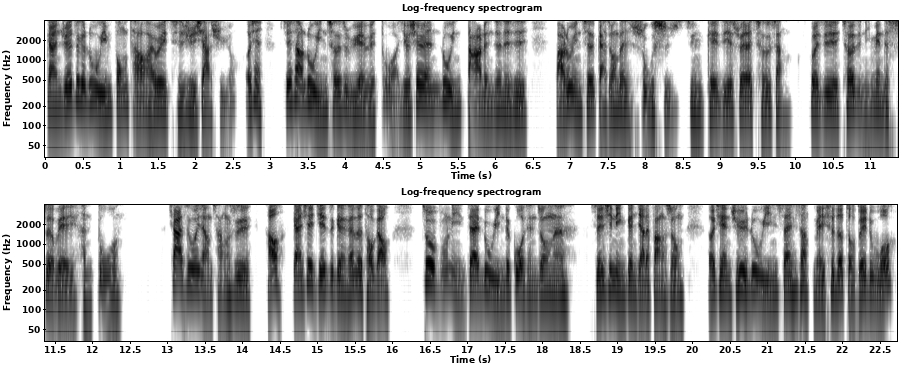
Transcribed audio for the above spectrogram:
感觉这个露营风潮还会持续下去哦。而且街上露营车是不是越来越多啊？有些人露营达人真的是把露营车改装的很舒适，你可以直接睡在车上，或者是车子里面的设备很多。下次我想尝试。好，感谢杰子耿耿的投稿，祝福你在露营的过程中呢，身心灵更加的放松，而且去露营山上每次都走对路哦。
